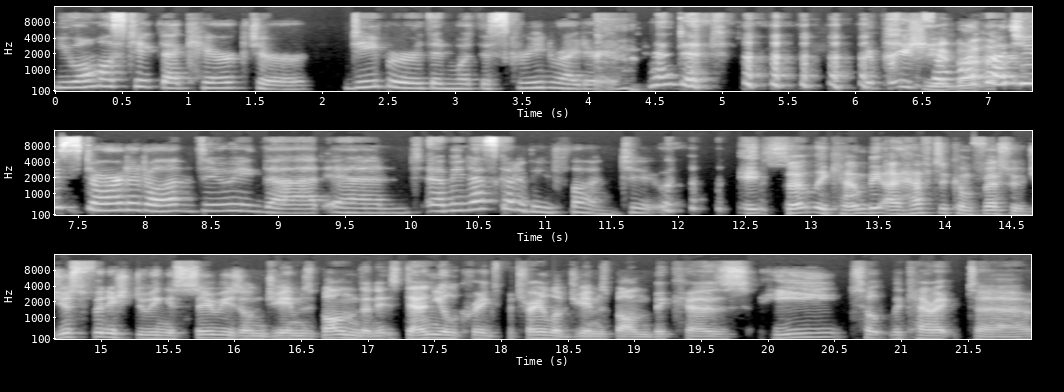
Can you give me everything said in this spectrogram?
you almost take that character deeper than what the screenwriter intended. I appreciate so what got you started on doing that? And I mean, that's got to be fun too. It certainly can be. I have to confess, we've just finished doing a series on James Bond, and it's Daniel Craig's portrayal of James Bond because he took the character.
